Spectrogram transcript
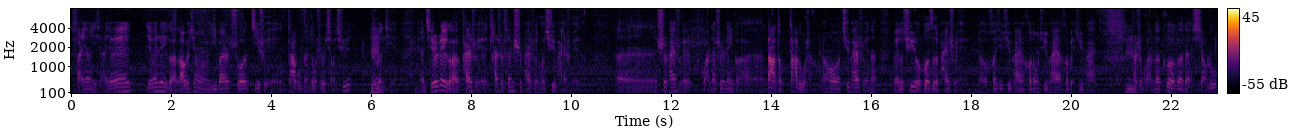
反映一下，因为因为这个老百姓一般说积水，大部分都是小区的问题。嗯，其实这个排水它是分市排水和区排水的。嗯，市排水管的是那个大都大路上，然后区排水呢，每个区有各自的排水，然后河西区排、河东区排、河北区排，它是管的各个的小路，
